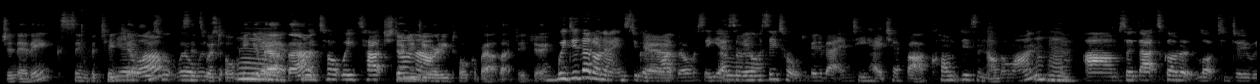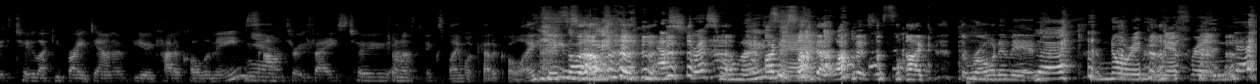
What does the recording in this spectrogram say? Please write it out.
genetics in particular, talk- well, since we we're talk- talking yeah, about We, that? talk, we touched Or on did you um, already talk about that? Did you? We did that on our Instagram Yeah. live, but obviously, yeah. A so we obviously talked a bit about MTHFR. COMT is another one. Mhm. Um, so that's got a lot to do with too, like your breakdown of your catecholamines Yeah. um, through phase two. Do you um, want to explain what catecholamines are? our stress hormones. I just Yeah. like that one. It's just like throwing them in. Yeah. Norepinephrine, yeah.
